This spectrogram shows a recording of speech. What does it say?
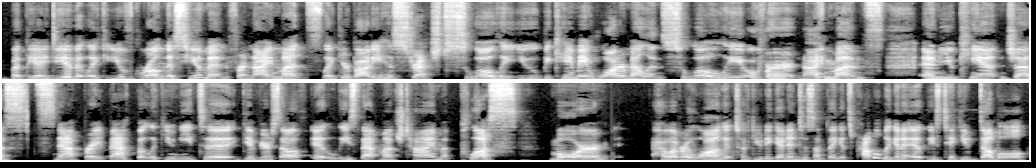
But the idea that like you've grown this human for nine months like your body has stretched slowly. You became a watermelon slowly over nine months and you can't just snap right back but like you need to give yourself at least that much time plus more however long it took you to get into something. It's probably going to at least take you double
